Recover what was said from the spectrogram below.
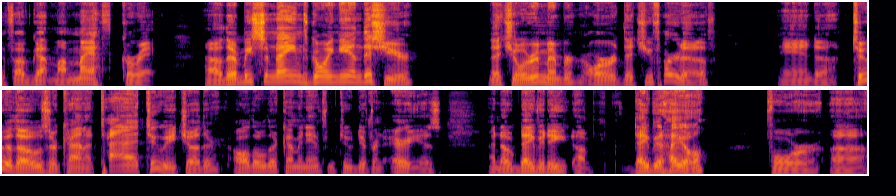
if I've got my math correct. Uh, there'll be some names going in this year that you'll remember or that you've heard of. And uh, two of those are kind of tied to each other, although they're coming in from two different areas. I know David e- uh, David Hale for uh,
